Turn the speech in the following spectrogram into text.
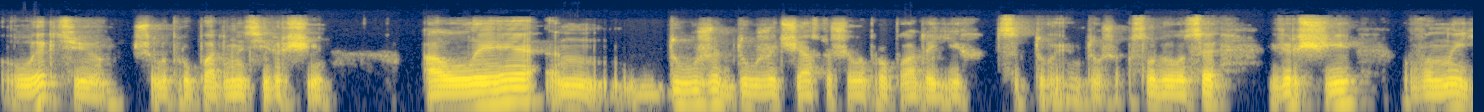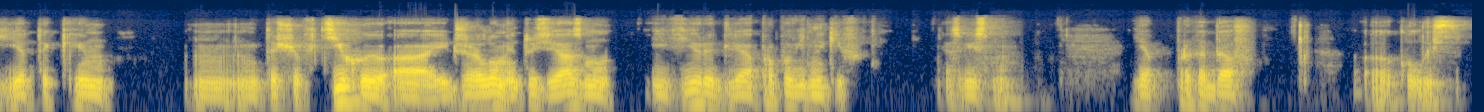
лекцію Шилопрупади на ці вірші, але дуже-дуже часто Шилопрупада їх цитує. Дуже. Особливо це вірші, вони є таким те, що втіхою, а й джерелом ентузіазму і віри для проповідників. Звісно, я пригадав е, колись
